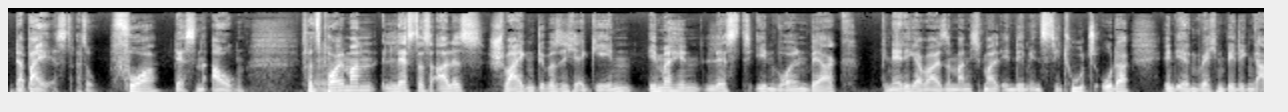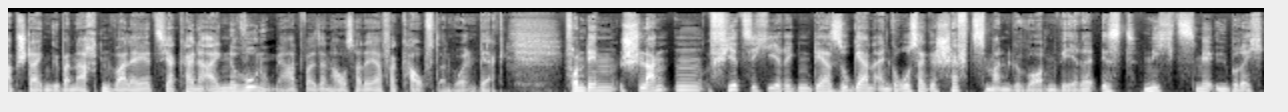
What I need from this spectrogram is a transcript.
dabei ist, also vor dessen Augen. Fritz mhm. Pollmann lässt das alles schweigend über sich ergehen. Immerhin lässt ihn Wollenberg gnädigerweise manchmal in dem Institut oder in irgendwelchen billigen Absteigen übernachten, weil er jetzt ja keine eigene Wohnung mehr hat, weil sein Haus hat er ja verkauft an Wollenberg. Von dem schlanken 40-Jährigen, der so gern ein großer Geschäftsmann geworden wäre, ist nichts mehr übrig.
